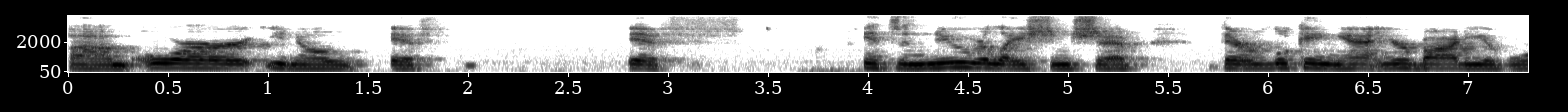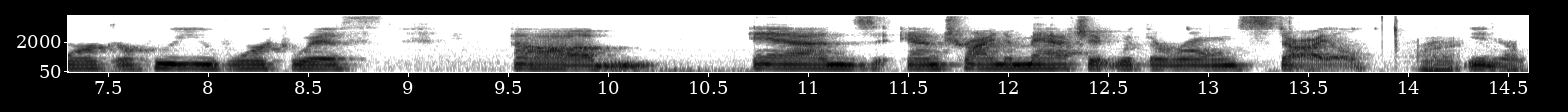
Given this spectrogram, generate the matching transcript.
um, or you know if if it's a new relationship they're looking at your body of work or who you've worked with um, and and trying to match it with their own style right? you know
